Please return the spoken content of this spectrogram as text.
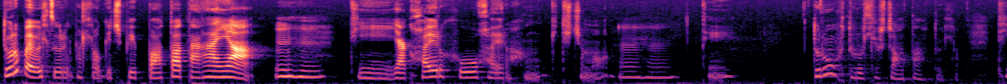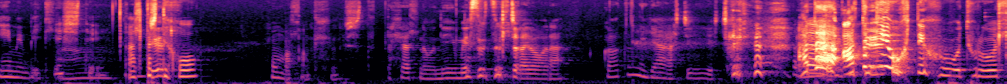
Дөрв байвал зүрх болов уу гэж би бодоод байгаа юм. Аа. Тийм, яг хоёр хүү, хоёр охин гэдэг ч юм уу. Аа. Тийм. Дөрөв хүүхд төрүүлэхэр чи одоо авдаг лөө. Тийм юм бидлээ шүү дээ. Алдарт их үү? Хүн болгонд их юм шүү дээ. Дахиад нөгөө нийгмээс үзүүлж байгаа яваараа. Гэхдээ одоо нэг яагаад чи ийч гэх. Одоо одоогийн хүүхдээ хүү төрөөл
